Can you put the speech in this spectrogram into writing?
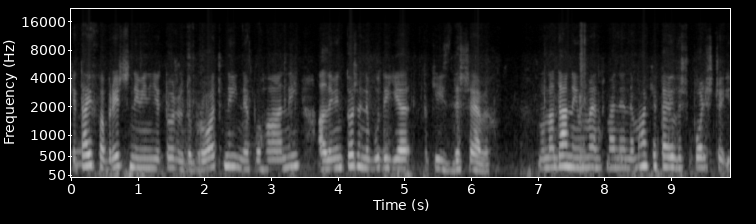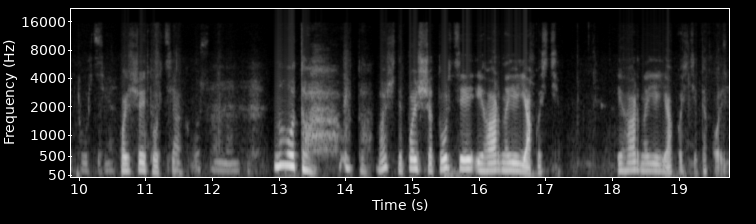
Китай фабричний, він є теж добротний, непоганий, але він теж не буде є такий з дешевих. Ну, на даний момент в мене нема Китаю, лише Польща і Турція. Польща і Турція. Так, в основному. Ну, ото, ото. Бачите, Польща, Турція і гарної якості. І гарної якості такої.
